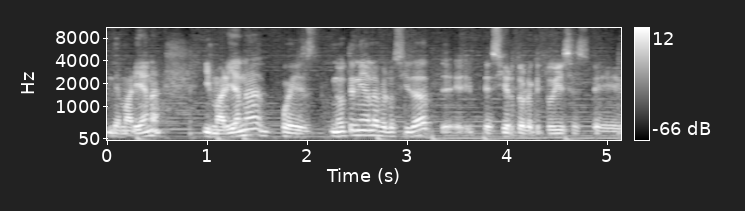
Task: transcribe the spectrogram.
de, Mariana. Y Mariana, pues no tenía la velocidad, eh, es cierto lo que tú dices, eh,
